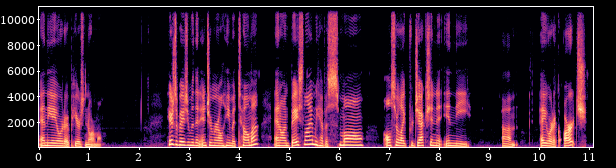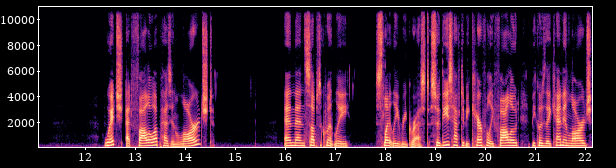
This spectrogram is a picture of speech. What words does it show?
and the aorta appears normal. Here's a patient with an intramural hematoma, and on baseline, we have a small ulcer like projection in the um, aortic arch, which at follow up has enlarged and then subsequently slightly regressed. So these have to be carefully followed because they can enlarge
